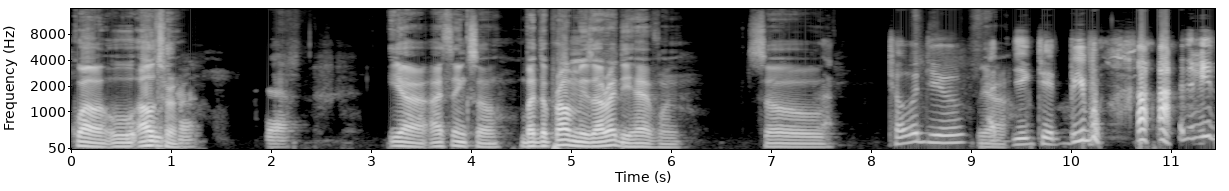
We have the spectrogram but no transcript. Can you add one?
Qual? O O Ultra. Yeah. Yeah, I think so. But the problem is I already have one. So Told you. yeah. Addicted people. I mean,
